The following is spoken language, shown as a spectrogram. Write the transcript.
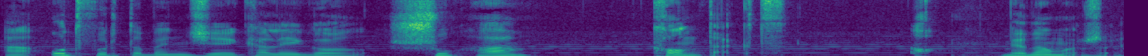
a utwór to będzie Kalego Szucha Kontakt. O, wiadomo, że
